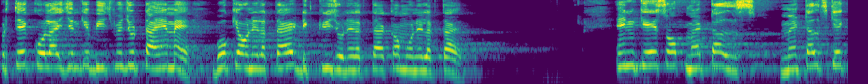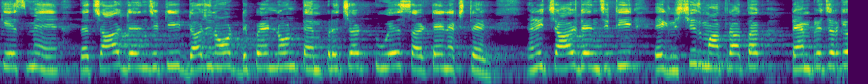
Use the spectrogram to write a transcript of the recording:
प्रत्येक कोलाइजन के बीच में जो टाइम है, वो क्या होने लगता है? डिक्रीज होने लगता है, कम होने लगता है। In case of metals metals के केस में the charge density does not depend on temperature to a certain extent यानी चार्ज डेंसिटी एक निश्चित मात्रा तक टेम्परेचर के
